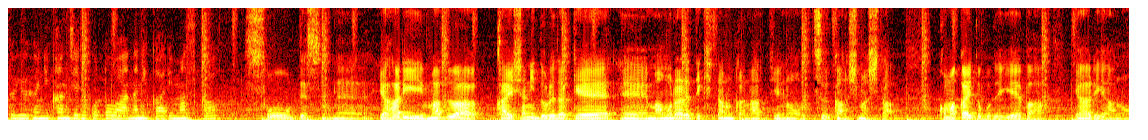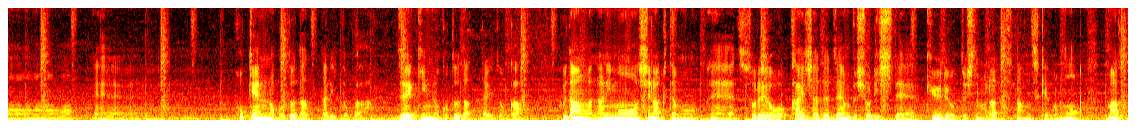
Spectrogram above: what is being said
というふうに感じることは何かありますか？そうですね。やはりまずは会社にどれだけ、え、守られてきたのかなっていうのを痛感しました。細かいところで言えばやはりあの、えー、保険のことだったりとか税金のことだったりとか普段は何もしなくても、えー、それを会社で全部処理して給料としてもらってたんですけどもまず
